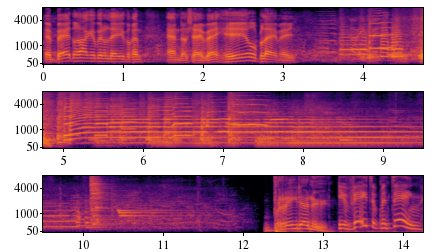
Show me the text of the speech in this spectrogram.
een bijdrage willen leveren. En daar zijn wij heel blij mee. Breda nu. Je weet het meteen.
